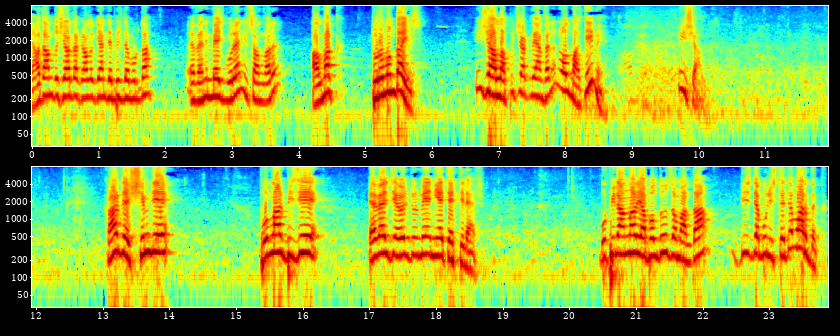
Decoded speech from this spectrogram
e adam dışarıda kalırken de biz de burada efendim mecburen insanları almak durumundayız. İnşallah bıçaklayan falan olmaz değil mi? İnşallah. Kardeş şimdi bunlar bizi evvelce öldürmeye niyet ettiler. Bu planlar yapıldığı zaman da biz de bu listede vardık.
